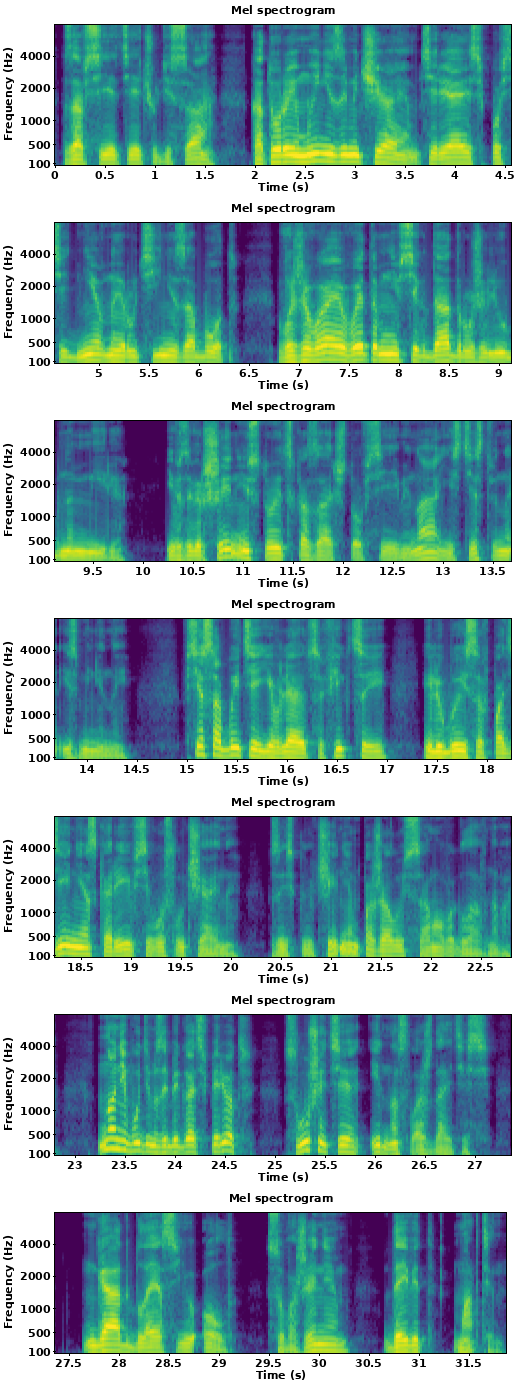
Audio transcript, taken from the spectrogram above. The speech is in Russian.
за все те чудеса, которые мы не замечаем, теряясь в повседневной рутине забот, выживая в этом не всегда дружелюбном мире. И в завершении стоит сказать, что все имена, естественно, изменены. Все события являются фикцией, и любые совпадения, скорее всего, случайны, за исключением, пожалуй, самого главного. Но не будем забегать вперед. Слушайте и наслаждайтесь. God bless you all. С уважением, Дэвид Мартин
